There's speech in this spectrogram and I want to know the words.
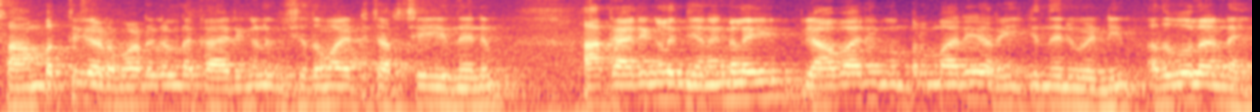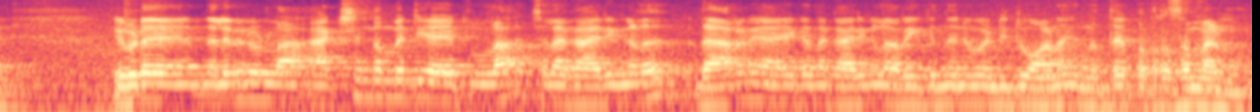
സാമ്പത്തിക ഇടപാടുകളുടെ കാര്യങ്ങൾ വിശദമായിട്ട് ചർച്ച ചെയ്യുന്നതിനും ആ കാര്യങ്ങൾ ജനങ്ങളെയും വ്യാപാരി മെമ്പർമാരെയും അറിയിക്കുന്നതിന് വേണ്ടിയും അതുപോലെ തന്നെ ഇവിടെ നിലവിലുള്ള ആക്ഷൻ കമ്മിറ്റി ആയിട്ടുള്ള ചില കാര്യങ്ങൾ ധാരണയായേക്കുന്ന കാര്യങ്ങൾ അറിയിക്കുന്നതിന് വേണ്ടിയിട്ടുമാണ് ഇന്നത്തെ പത്രസമ്മേളനം.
